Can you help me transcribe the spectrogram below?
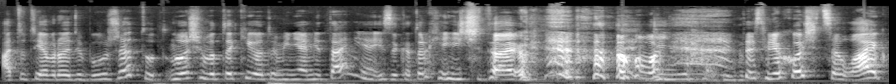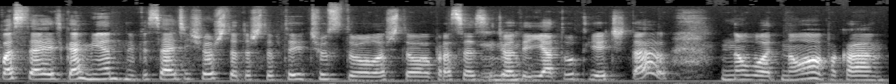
а тут я вроде бы уже тут. Ну, в общем, вот такие вот у меня метания, из-за которых я не читаю. То есть мне хочется лайк поставить, коммент, написать еще что-то, чтобы ты чувствовала, что процесс идет, и я тут, я читаю. Ну вот, но пока,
